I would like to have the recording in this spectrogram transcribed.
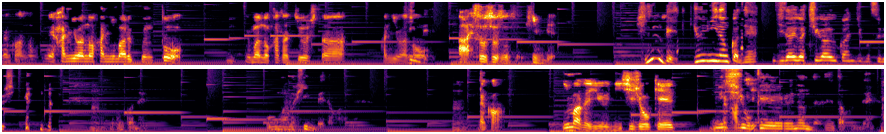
なんかあの、ね、ハニワのハ埴丸くんと、うん、馬の形をしたハニワの、あ、そうそうそうそう、ヒンベ。ヒンベ？急になんかね、時代が違う感じもするし、うん、なんかね、大馬のヒンベだからね。うん、なんか、今で言う日常系、日常系なんだよね、多分ね。う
